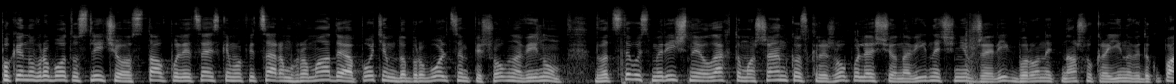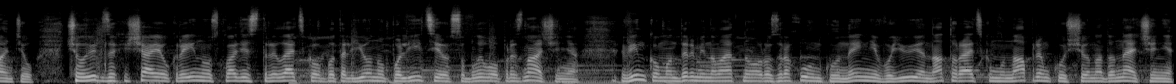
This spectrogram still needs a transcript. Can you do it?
Покинув роботу слідчого, став поліцейським офіцером громади, а потім добровольцем пішов на війну. 28-річний Олег Томашенко з Крижополя, що на Вінниччині вже рік боронить нашу країну від окупантів. Чоловік захищає Україну у складі стрілецького батальйону поліції особливого призначення. Він командир мінометного розрахунку. Нині воює на турецькому напрямку, що на Донеччині.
